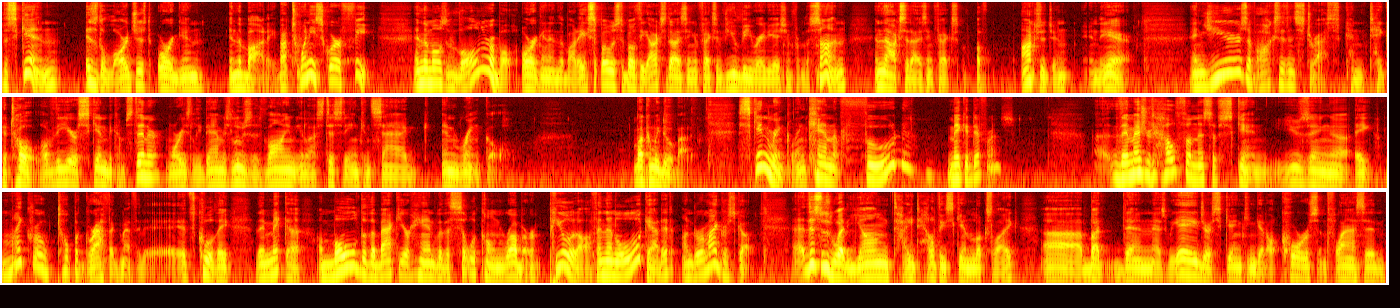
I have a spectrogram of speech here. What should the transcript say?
The skin is the largest organ in the body, about 20 square feet, and the most vulnerable organ in the body, exposed to both the oxidizing effects of UV radiation from the sun and the oxidizing effects of oxygen in the air. And years of oxidant stress can take a toll. Over the years, skin becomes thinner, more easily damaged, loses volume, elasticity, and can sag and wrinkle. What can we do about it? Skin wrinkling, can food make a difference? They measured healthfulness of skin using uh, a microtopographic method. It's cool. They, they make a, a mold of the back of your hand with a silicone rubber, peel it off, and then look at it under a microscope. Uh, this is what young, tight, healthy skin looks like, uh, but then as we age, our skin can get all coarse and flaccid.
